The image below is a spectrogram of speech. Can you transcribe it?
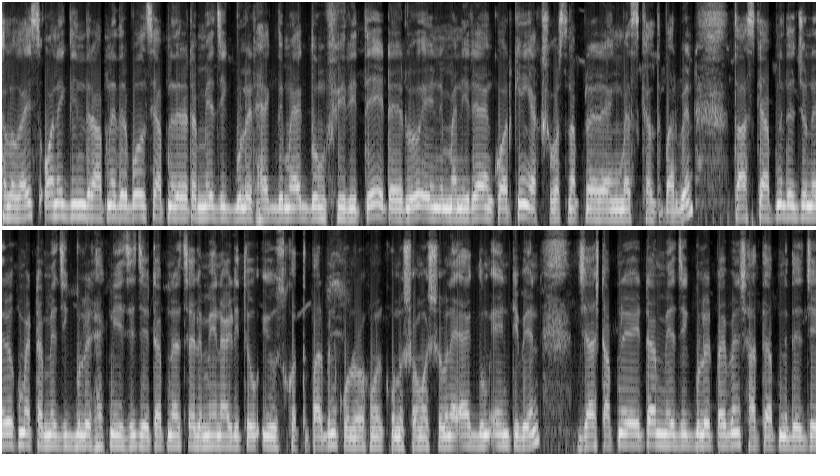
হ্যালো গাইস অনেক দিন ধরে আপনাদের বলছি, আপনাদের একটা ম্যাজিক বুলেট হ্যাক দিব একদম ফ্রিতে এটা হলো মানে র্যাঙ্ক ওয়ার্কিং একশো পার্সেন্ট আপনারা র্যাঙ্ক ম্যাচ খেলতে পারবেন। তো আজকে আপনাদের জন্য এরকম একটা ম্যাজিক বুলেট হ্যাক নিয়েছি, যেটা আপনারা চাইলে মেন আইডিতেও ইউজ করতে পারবেন, কোনো রকমের কোনো সমস্যা হবে না, একদম এন্টিবেন জাস্ট আপনি এটা ম্যাজিক বুলেট পাইবেন, সাথে আপনাদের যে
